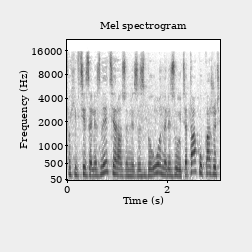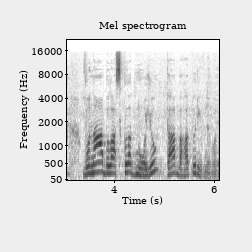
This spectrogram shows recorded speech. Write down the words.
Фахівці залізниці разом із СБУ аналізують атаку. кажуть, вона була складною та багаторівневою.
